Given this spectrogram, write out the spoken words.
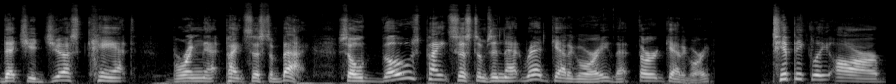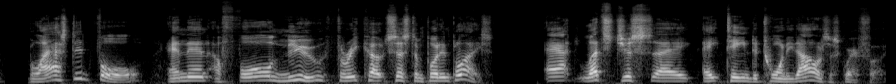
that you just can't bring that paint system back. So those paint systems in that red category, that third category, typically are blasted full and then a full new three coat system put in place at let's just say 18 to 20 dollars a square foot.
